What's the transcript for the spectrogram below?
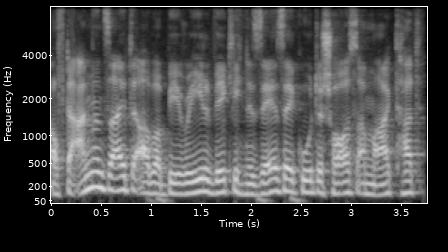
Auf der anderen Seite aber Be Real wirklich eine sehr, sehr gute Chance am Markt hat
